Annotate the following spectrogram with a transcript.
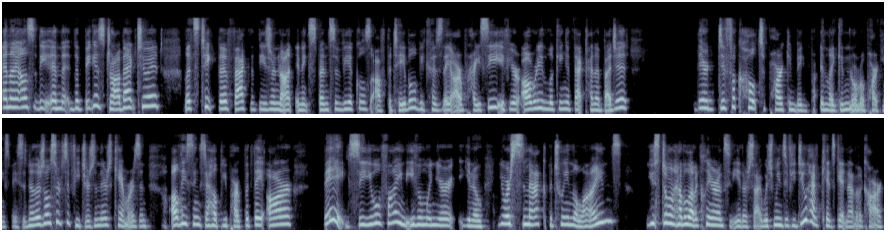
And I also the and the, the biggest drawback to it, let's take the fact that these are not inexpensive vehicles off the table because they are pricey. If you're already looking at that kind of budget, they're difficult to park in big in like in normal parking spaces. Now there's all sorts of features and there's cameras and all these things to help you park, but they are big. So you will find even when you're, you know, you're smack between the lines, you still don't have a lot of clearance in either side, which means if you do have kids getting out of the car,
